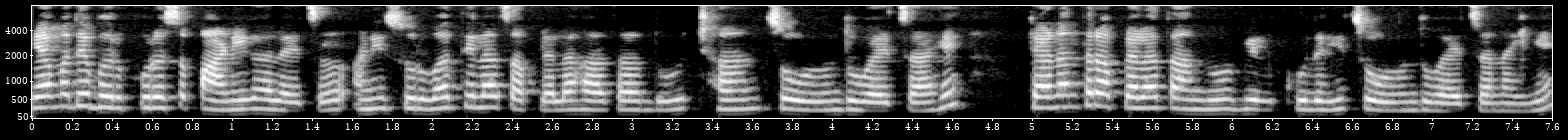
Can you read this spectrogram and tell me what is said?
यामध्ये भरपूर असं पाणी घालायचं आणि सुरुवातीलाच आपल्याला हा तांदूळ छान चोळून धुवायचा आहे. त्यानंतर आपल्याला तांदूळ बिलकुलही चोळून धुवायचा नाहीये.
